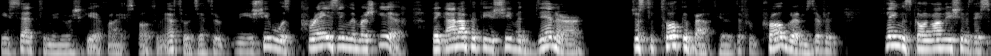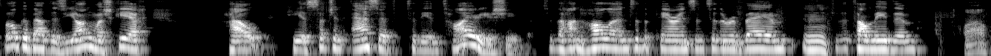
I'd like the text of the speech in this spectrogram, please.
he said to me, the mashgiach, when I spoke to him afterwards, after the yeshiva was praising the mashgiach, they got up at the yeshiva dinner just to talk about you know, different programs, different things going on in the yeshivas. They spoke about this young mashgiach, how he is such an asset to the entire yeshiva, to the hanhala and to the parents and to the rebbeim, mm. to the talmidim. Wow.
